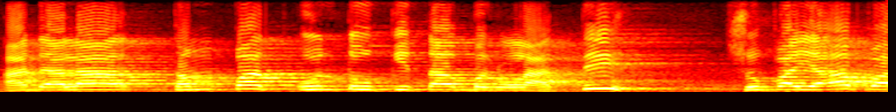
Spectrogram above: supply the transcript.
adalah tempat untuk kita berlatih supaya apa?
